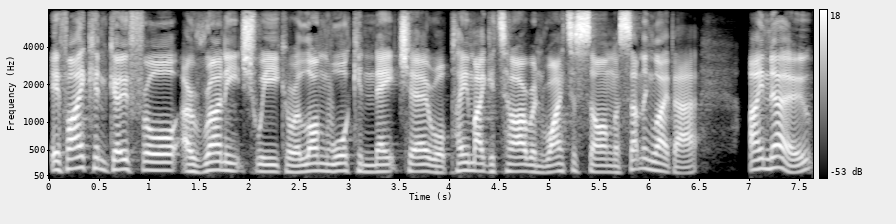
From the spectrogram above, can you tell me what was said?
If I can go for a run each week or a long walk in nature or play my guitar and write a song or something like that, I know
